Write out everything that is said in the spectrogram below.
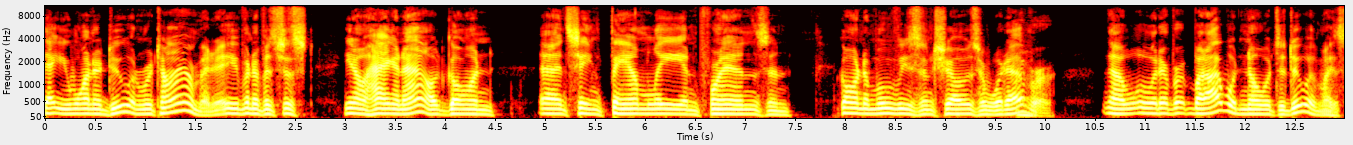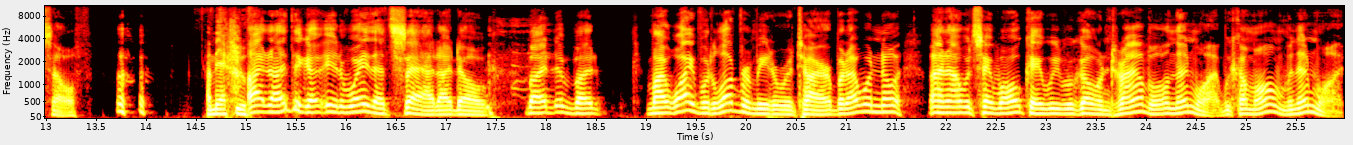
that you want to do in retirement, even if it's just, you know, hanging out, going and seeing family and friends and going to movies and shows or whatever. Now, whatever, but I wouldn't know what to do with myself. I mean, actually, I, I think uh, in a way that's sad. I know, but but my wife would love for me to retire, but I wouldn't know. And I would say, well, okay, we would go and travel, and then what? We come home, and then what?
